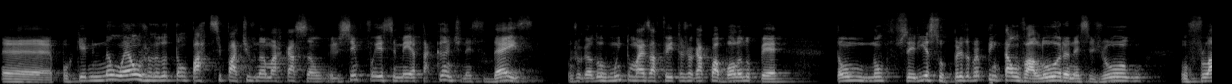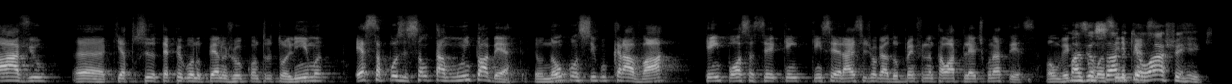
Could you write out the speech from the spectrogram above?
É, porque ele não é um jogador tão participativo na marcação. Ele sempre foi esse meio atacante, né? 10, um jogador muito mais afeito a jogar com a bola no pé. Então não seria surpresa para pintar um Valora nesse jogo, um Flávio, é, que a torcida até pegou no pé no jogo contra o Tolima. Essa posição está muito aberta. Eu não consigo cravar quem possa ser, quem, quem será esse jogador para enfrentar o Atlético na terça. Vamos ver Mas eu sabe o que eu acho, Henrique?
